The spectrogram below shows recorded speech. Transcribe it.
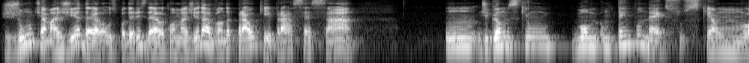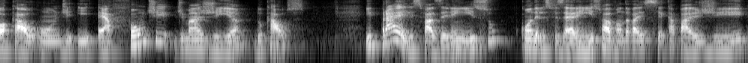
junte a magia dela, os poderes dela com a magia da Wanda para o quê? Para acessar um, digamos que um um tempo nexus, que é um local onde é a fonte de magia do caos. E para eles fazerem isso, quando eles fizerem isso, a Wanda vai ser capaz de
